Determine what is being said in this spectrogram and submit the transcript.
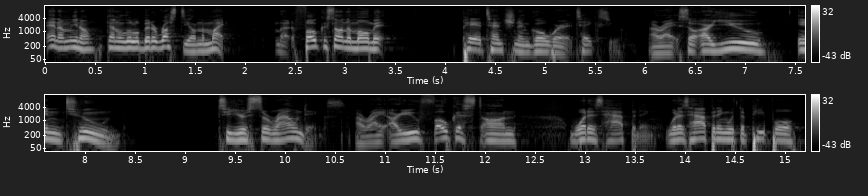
and I'm, you know, getting a little bit of rusty on the mic. But focus on the moment, pay attention, and go where it takes you. All right. So, are you in tune to your surroundings? All right. Are you focused on what is happening? What is happening with the people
